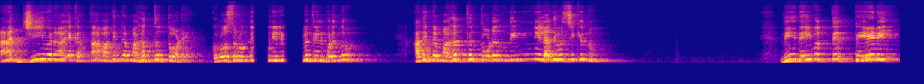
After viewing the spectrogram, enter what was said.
ആ ജീവനായ കർത്താവ് അതിന്റെ മഹത്വത്തോടെ കൊലോസർ പറയുന്നു അതിന്റെ മഹത്വത്തോടെ നിന്നിൽ അധിവസിക്കുന്നു. നീ ദൈവത്തെ തേടി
